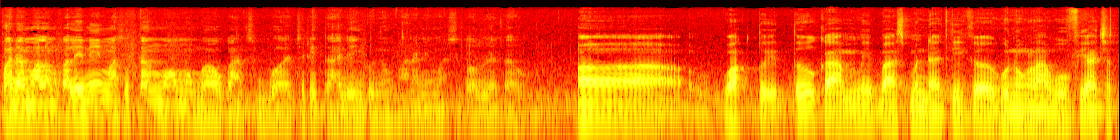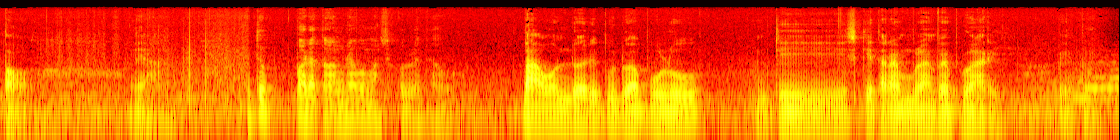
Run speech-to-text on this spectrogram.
Pada malam kali ini Mas Itang mau membawakan sebuah cerita di gunung mana nih Mas kalau boleh tahu? Uh, waktu itu kami pas mendaki ke Gunung Lawu via Ceto. Ya. Itu pada tahun berapa Mas kalau boleh tahu? Tahun 2020 di sekitaran bulan Februari. Gitu.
